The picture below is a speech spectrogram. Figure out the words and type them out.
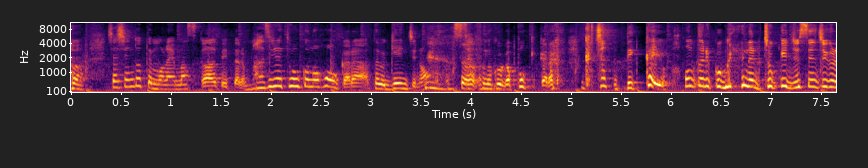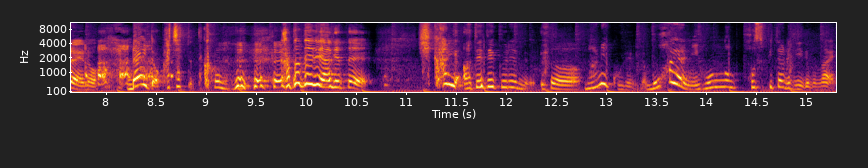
ば「写真撮ってもらえますか?」って言ったらマジで遠くの方から多分現地の スタッフの子がポッケからカチャってでっかいよ本当にこうぐらいになる直径1 0ンチぐらいの ライトをカチャってこう片手で上げて光当ててくれるのよ。何これ？みたいな。もはや日本のホスピタリティでもない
